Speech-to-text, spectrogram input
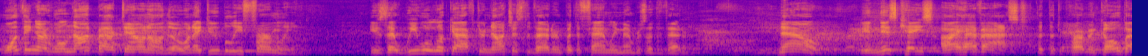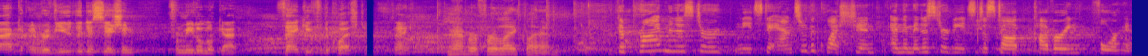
One thing I will not back down on, though, and I do believe firmly in, is that we will look after not just the veteran, but the family members of the veteran. Now, in this case, I have asked that the department go back and review the decision for me to look at. Thank you for the question. Thank you. Member for Lakeland. The Prime Minister needs to answer the question, and the Minister needs to stop covering for him.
